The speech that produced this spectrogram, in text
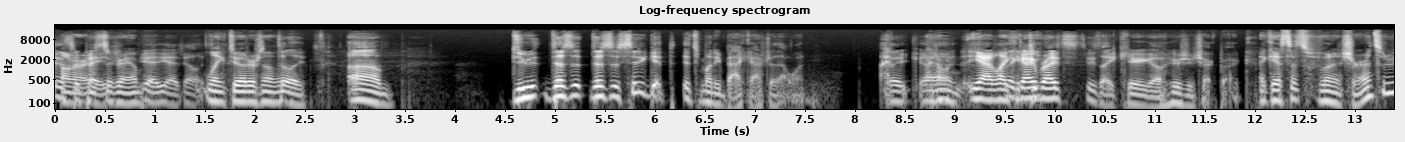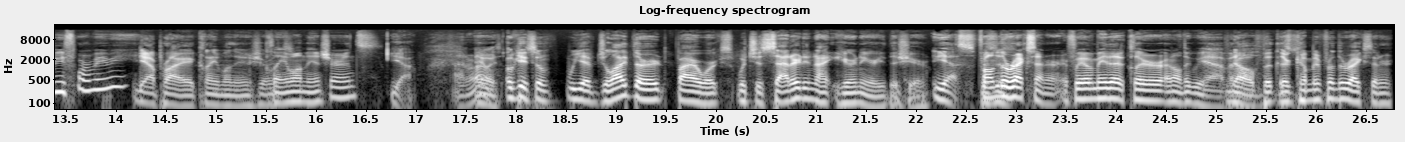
Insta On our page. Instagram. yeah yeah totally. link to it or something. totally um do does it does the city get its money back after that one like I uh, don't. Yeah, like the guy writes he's like here you go here's your check back I guess that's what insurance would be for. Maybe yeah probably a claim on the insurance claim on the insurance. yeah I don't know. anyways okay so we have july 3rd fireworks which is saturday night here in erie this year Yes, from the rec center. If we haven't made that clear, I don't think we have. No, all, but they're coming from the rec center,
